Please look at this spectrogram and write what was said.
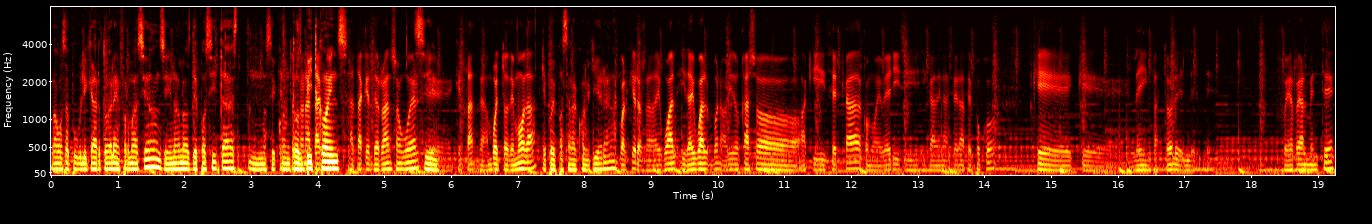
vamos a publicar toda la información, si no nos depositas no sé cuántos bitcoins, Ataques, ataques de ransomware Sí. que, que están- han vuelto de moda. le puede pasar a cualquiera. A cualquiera, o sea, da igual. Y da igual, bueno, ha habido casos aquí cerca, como Everis y, y Cadena Ser hace poco, que, que le impactó, le- le- le- fue realmente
